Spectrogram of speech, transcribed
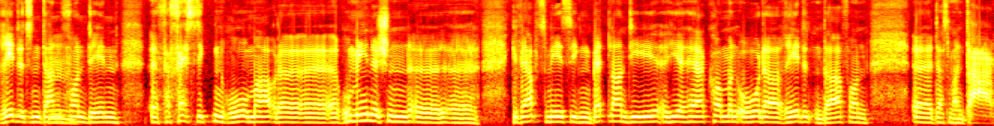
redeten dann mhm. von den äh, verfestigten Roma oder äh, rumänischen äh, äh, gewerbsmäßigen Bettlern, die hierher kommen, oder redeten davon, äh, dass man da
